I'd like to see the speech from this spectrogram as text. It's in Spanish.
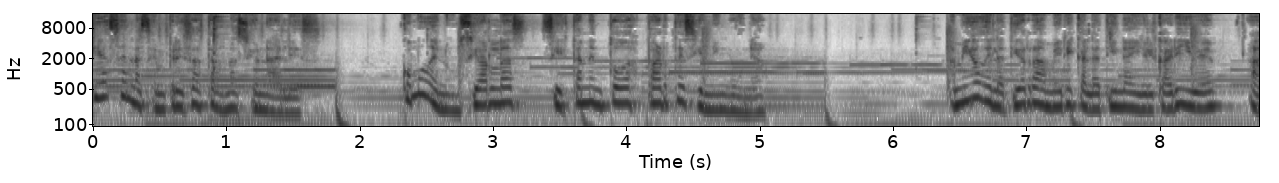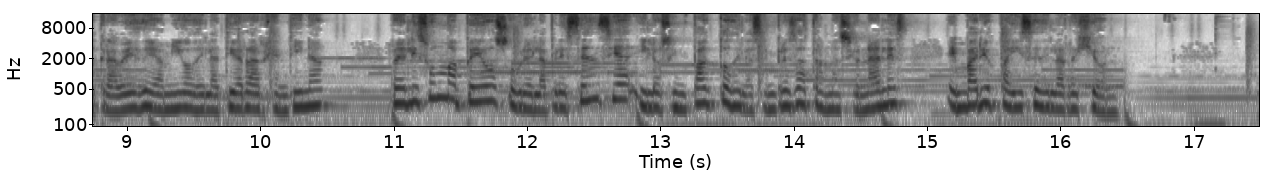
¿Qué hacen las empresas transnacionales? ¿Cómo denunciarlas si están en todas partes y en ninguna? Amigos de la Tierra América Latina y el Caribe, a través de Amigos de la Tierra Argentina, realizó un mapeo sobre la presencia y los impactos de las empresas transnacionales en varios países de la región.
